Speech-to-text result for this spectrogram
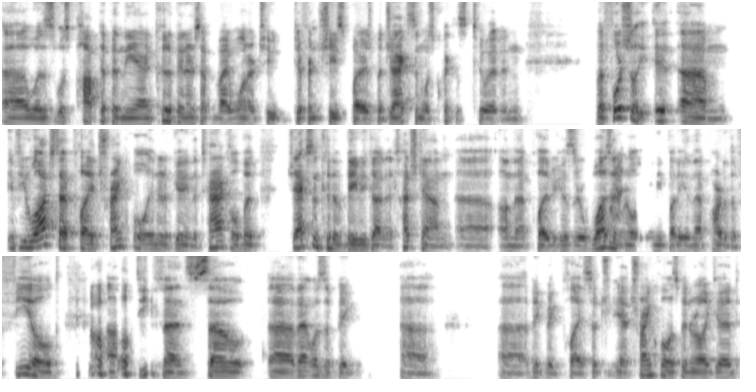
uh, was was popped up in the air and could have been intercepted by one or two different Chiefs players, but Jackson was quickest to it. And but fortunately, it, um, if you watch that play, Tranquill ended up getting the tackle, but Jackson could have maybe gotten a touchdown uh, on that play because there wasn't really anybody in that part of the field uh, defense. So uh, that was a big, uh, uh, a big, big play. So yeah, Tranquill has been really good.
